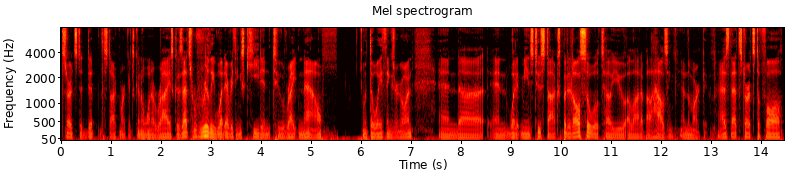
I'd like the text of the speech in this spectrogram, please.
starts to dip, the stock market's going to want to rise, because that's really what everything's keyed into right now with the way things are going and uh, and what it means to stocks, but it also will tell you a lot about housing and the market. As that starts to fall,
